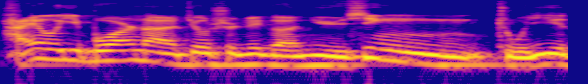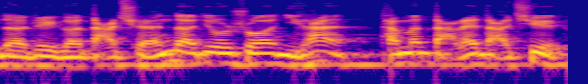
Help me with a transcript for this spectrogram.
还有一波呢，就是这个女性主义的这个打拳的，就是说，你看他们打来打去，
